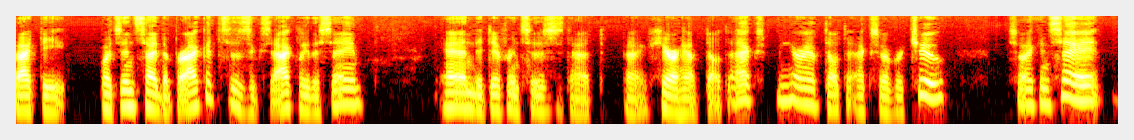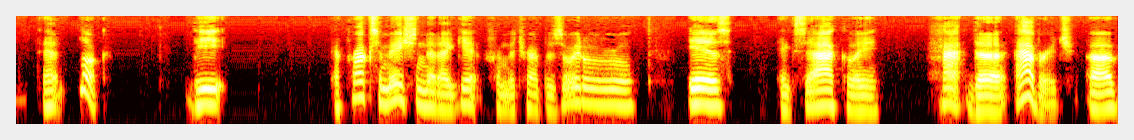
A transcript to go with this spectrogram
In fact, the what's inside the brackets is exactly the same. And the difference is that uh, here I have delta x, here I have delta x over 2. So I can say that, look, the approximation that I get from the trapezoidal rule is exactly the average of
